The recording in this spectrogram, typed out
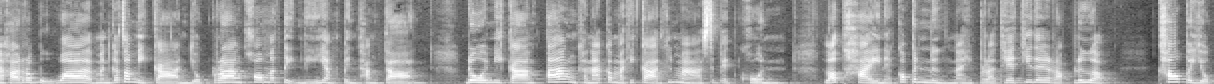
นะคะ ระบุว่ามันก็จะมีการยกร่างข้อมตินี้อย่างเป็นทางการ โดยมีการตั้งคณะกรรมการขึ้นมา 11 คน แล้วไทยเนี่ยก็เป็นหนึ่งในประเทศที่ได้รับเลือก เข้าไปยก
